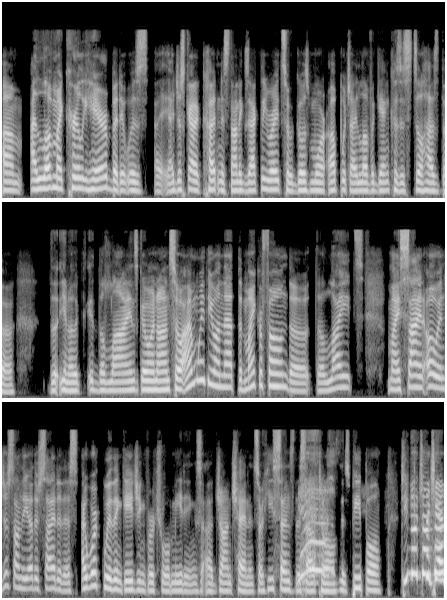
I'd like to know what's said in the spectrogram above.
Um, I love my curly hair, but it was, I, I just got a cut and it's not exactly right. So it goes more up, which I love again because it still has the, the you know the, the lines going on so i'm with you on that the microphone the the lights my sign oh and just on the other side of this i work with engaging virtual meetings uh, john chen and so he sends this yes. out to all his people do you know john chen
